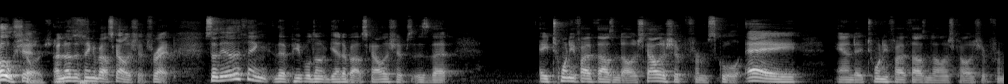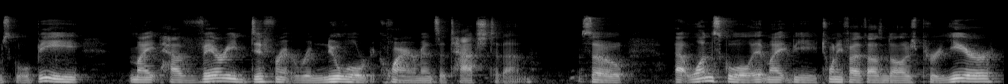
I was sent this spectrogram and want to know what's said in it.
Oh, shit. Another thing about scholarships, right. So, the other thing that people don't get about scholarships is that a $25,000 scholarship from school A and a $25,000 scholarship from school B might have very different renewal requirements attached to them. So, at one school, it might be $25,000 per year,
